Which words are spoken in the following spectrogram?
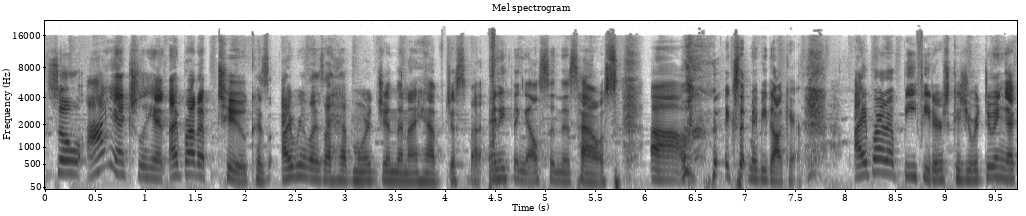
So I actually had I brought up two because I realize I have more gin than I have just about anything else in this house, um, except maybe dog hair. I brought up Beefeaters because you were doing a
